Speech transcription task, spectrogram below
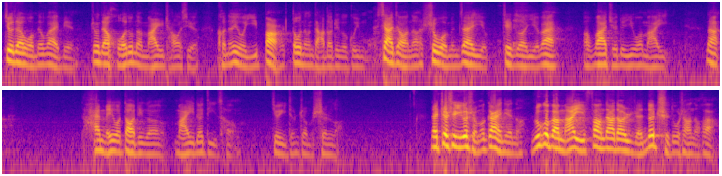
就在我们的外边正在活动的蚂蚁巢穴，可能有一半儿都能达到这个规模。下角呢是我们在野这个野外啊挖掘的一窝蚂蚁，那还没有到这个蚂蚁的底层，就已经这么深了。那这是一个什么概念呢？如果把蚂蚁放大到人的尺度上的话，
